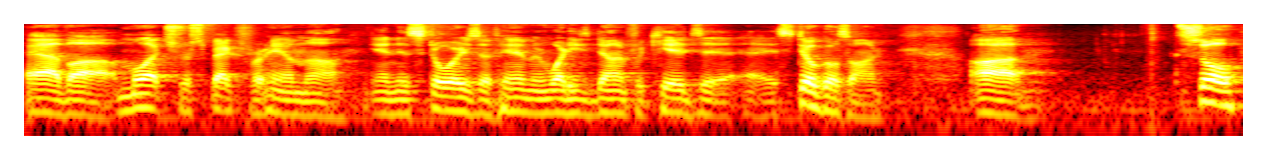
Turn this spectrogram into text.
have uh, much respect for him uh, and his stories of him and what he's done for kids. It, it still goes on. Uh, so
